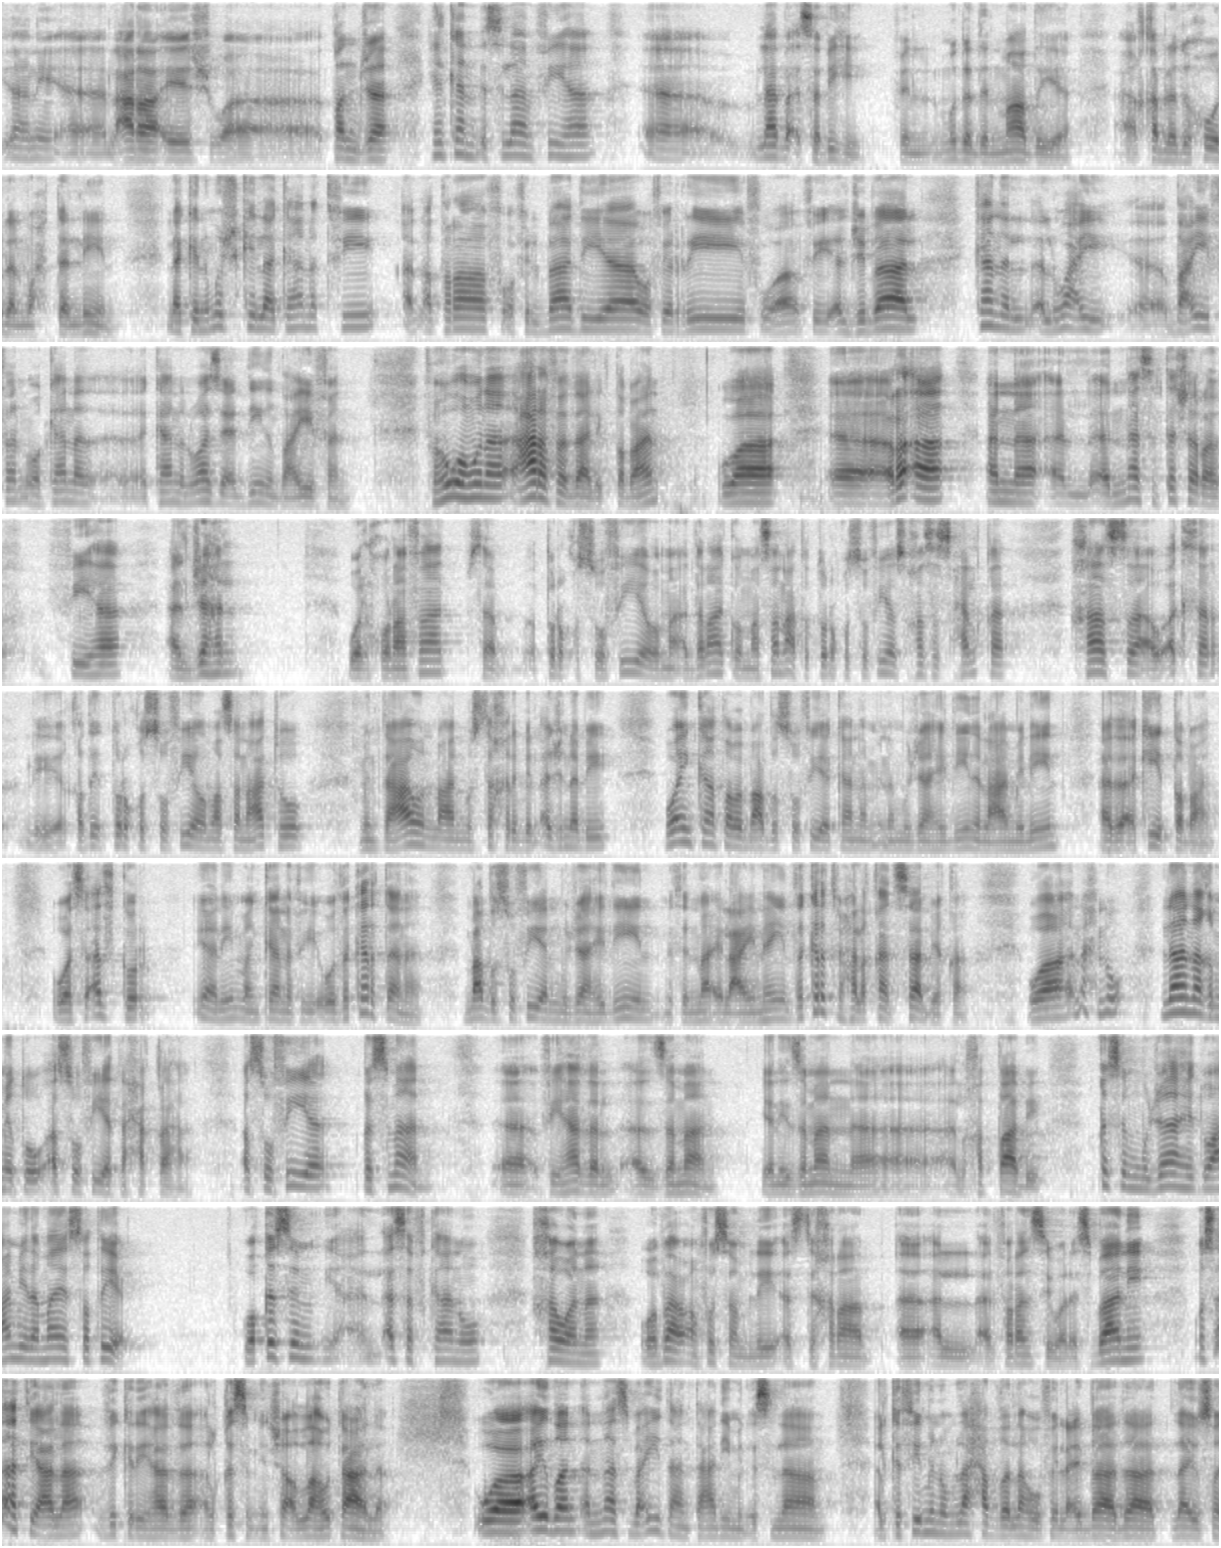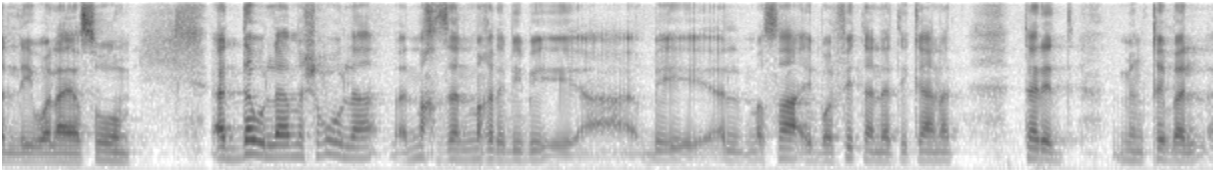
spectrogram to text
يعني آه، العرائش وطنجة. يعني كان الإسلام فيها آه، لا بأس به في المدد الماضية آه، قبل دخول المحتلين. لكن المشكلة كانت في الأطراف وفي البادية وفي الريف وفي الجبال. كان الوعي ضعيفا وكان كان الوازع الديني ضعيفا. فهو هنا عرف ذلك طبعا ورأى أن الناس انتشر فيها الجهل والخرافات بسبب الطرق الصوفية وما أدراك وما صنعت الطرق الصوفية وسخصص حلقة خاصة أو أكثر لقضية الطرق الصوفية وما صنعته من تعاون مع المستخرب الأجنبي. وإن كان طبعا بعض الصوفية كان من المجاهدين العاملين هذا أكيد طبعا. وسأذكر يعني من كان في وذكرت أنا بعض الصوفية المجاهدين مثل ماء العينين ذكرت في حلقات سابقة. ونحن لا نغمط الصوفية حقها. الصوفية قسمان. في هذا الزمان يعني زمان آه، الخطابي. قسم مجاهد وعمل ما يستطيع. وقسم يعني للأسف كانوا خونة وباعوا أنفسهم لاستخراب آه، الفرنسي والإسباني. وسآتي على ذكر هذا القسم إن شاء الله تعالى. وأيضا الناس بعيدة عن تعاليم الإسلام. الكثير منهم لا حظ له في العبادات لا يصلي ولا يصوم. الدولة مشغولة المخزن المغربي بالمصائب والفتن التي كانت ترد من قبل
